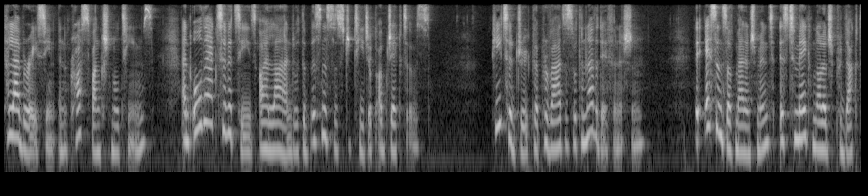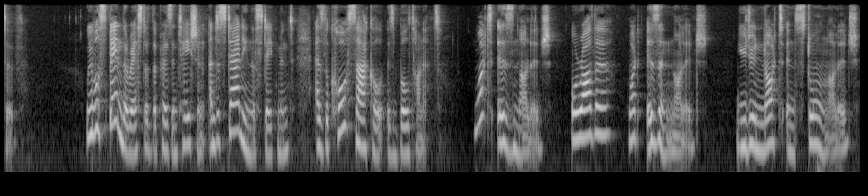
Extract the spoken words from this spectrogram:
collaborating in cross-functional teams, and all the activities are aligned with the business's strategic objectives. Peter Drucker provides us with another definition. The essence of management is to make knowledge productive. We will spend the rest of the presentation understanding this statement as the core cycle is built on it. What is knowledge? Or rather, what isn't knowledge? You do not install knowledge.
